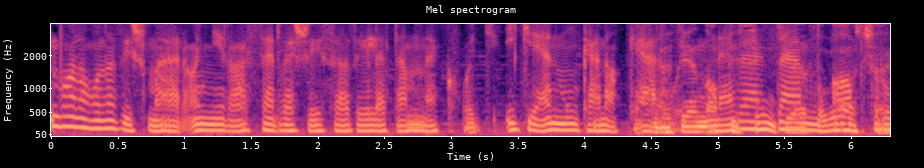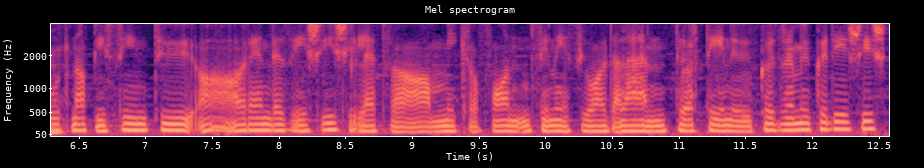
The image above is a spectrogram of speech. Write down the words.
Valahol az is már annyira a szerves része az életemnek, hogy igen, munkának kell, Ez hogy ilyen napi szintű nevezzem. elfoglaltság? Abszolút napi szintű a rendezés is, illetve a mikrofon színészi oldalán történő közreműködés is.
